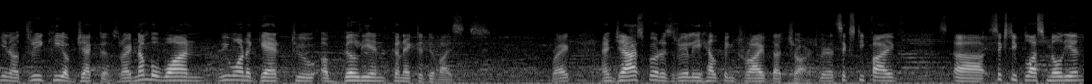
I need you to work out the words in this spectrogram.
you know, three key objectives, right? Number one, we want to get to a billion connected devices, right? And Jasper is really helping drive that charge. We're at 65, uh, 60 plus million,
